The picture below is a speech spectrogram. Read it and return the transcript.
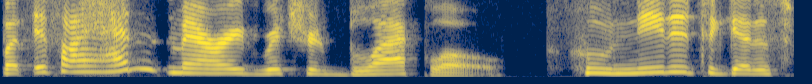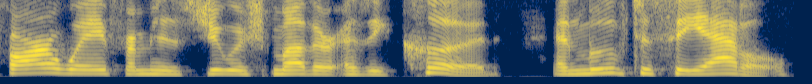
But if I hadn't married Richard Blacklow, who needed to get as far away from his Jewish mother as he could and moved to Seattle,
